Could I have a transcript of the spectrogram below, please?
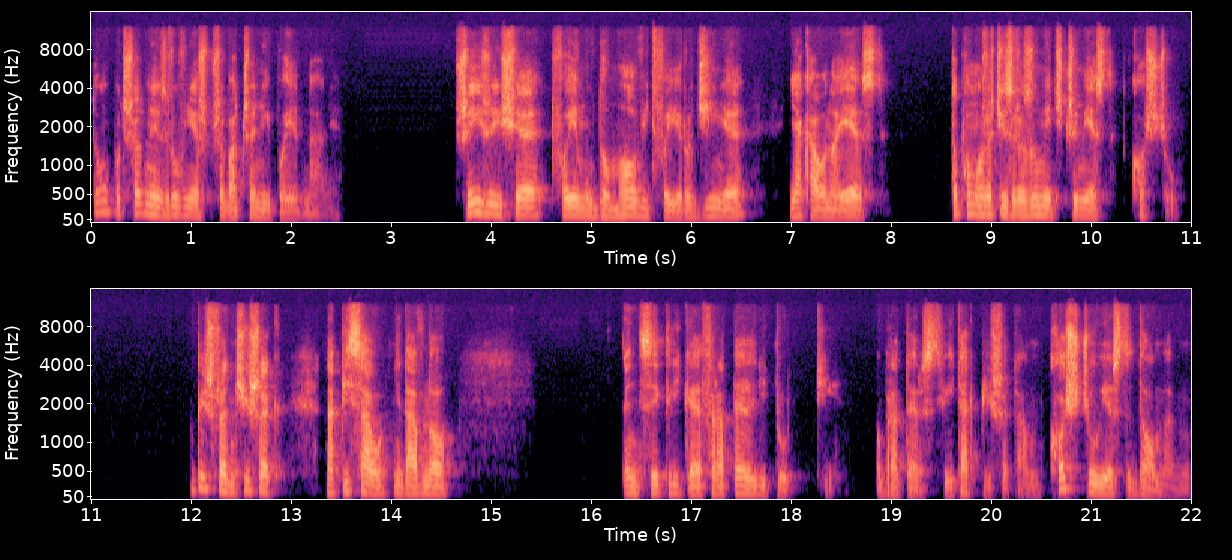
domu potrzebne jest również przebaczenie i pojednanie. Przyjrzyj się Twojemu domowi, Twojej rodzinie, jaka ona jest. To pomoże Ci zrozumieć, czym jest Kościół. Papież Franciszek napisał niedawno encyklikę Fratelli Tutti o braterstwie i tak pisze tam: Kościół jest domem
